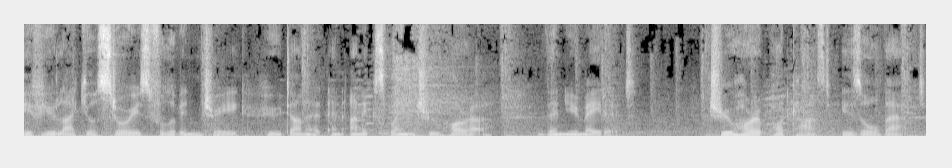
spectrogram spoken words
If you like your stories full of intrigue, whodunit, and unexplained true horror, then you made it. True Horror Podcast is all that.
